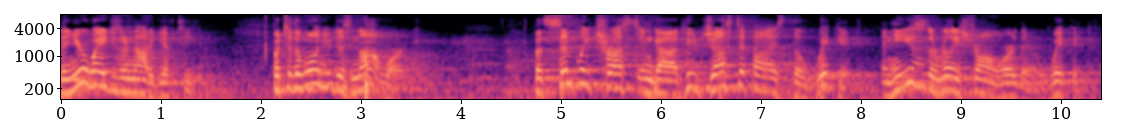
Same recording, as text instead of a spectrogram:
then your wages are not a gift to you. But to the one who does not work, but simply trust in God who justifies the wicked. And he uses a really strong word there wicked.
